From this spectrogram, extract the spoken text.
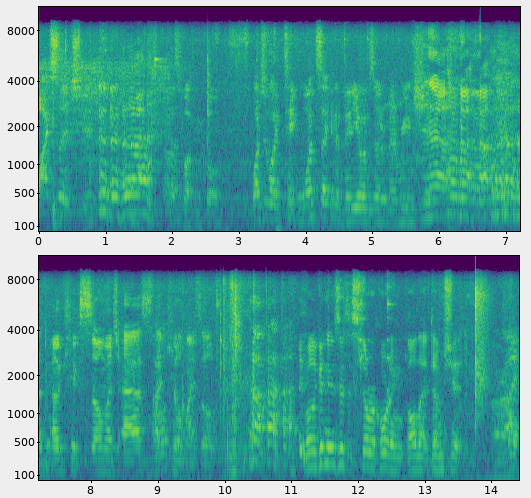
watch that shit. That was fucking cool. Watch it like take one second of video instead of memory and shit. I would kick so much ass. I'd kill myself. Well, the good news is it's still recording all that dumb shit. All right.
